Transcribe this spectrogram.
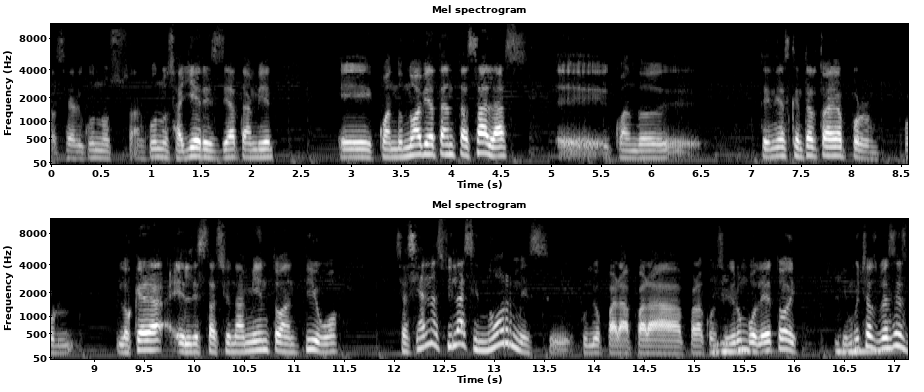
hace algunos, algunos ayeres ya también, eh, cuando no había tantas salas, eh, cuando tenías que entrar todavía por, por lo que era el estacionamiento antiguo, se hacían las filas enormes, Julio, para, para, para conseguir un boleto y, y, muchas veces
